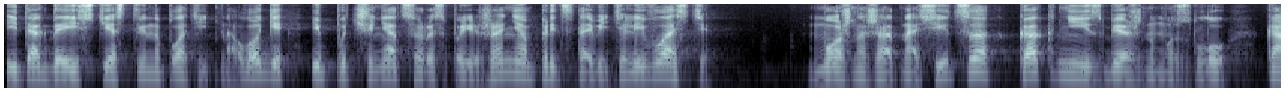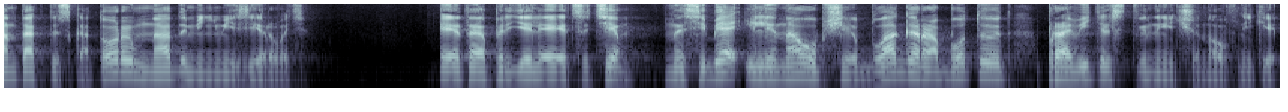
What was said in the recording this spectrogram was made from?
и тогда естественно платить налоги и подчиняться распоряжениям представителей власти. Можно же относиться как к неизбежному злу, контакты с которым надо минимизировать. Это определяется тем, на себя или на общее благо работают правительственные чиновники,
